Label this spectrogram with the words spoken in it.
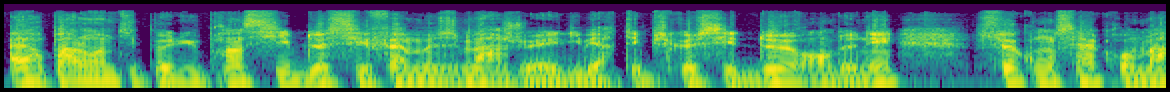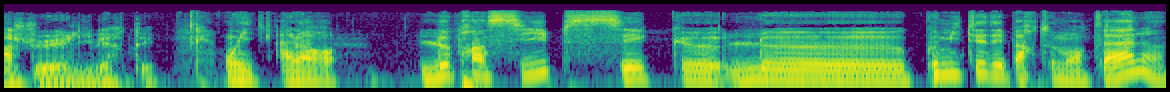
Alors parlons un petit peu du principe de ces fameuses marches de la liberté, puisque ces deux randonnées se consacrent aux marches de la liberté. Oui, alors le principe, c'est que le comité départemental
